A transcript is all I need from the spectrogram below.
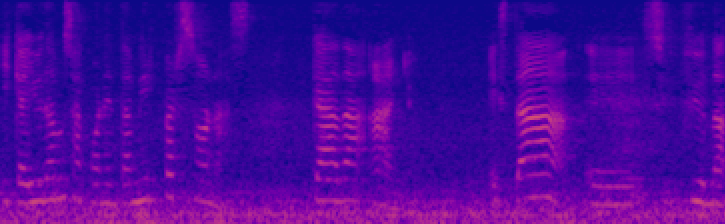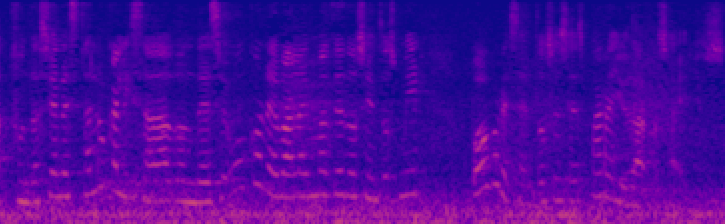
y que ayudamos a 40 mil personas cada año. Esta eh, funda- fundación está localizada donde, según Coneval, hay más de 200 mil pobres, entonces es para ayudarlos a ellos.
